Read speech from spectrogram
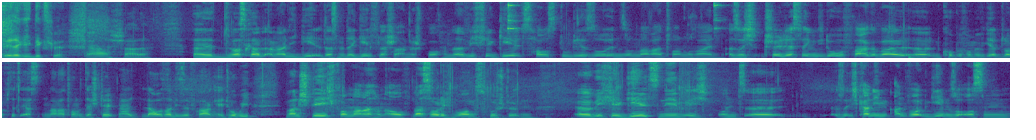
nee, da ging nichts mehr. Ja, schade. Äh, du hast gerade einmal Gel, das mit der Gelflasche angesprochen. Ne? Wie viel Gels haust du dir so in so einen Marathon rein? Also ich stelle deswegen die doofe Frage, weil äh, ein Kumpel von mir gesagt, läuft jetzt erst einen Marathon und der stellt mir halt lauter diese Fragen. Ey Tobi, wann stehe ich vom Marathon auf? Was soll ich morgens frühstücken? Äh, wie viel Gels nehme ich? Und äh, also ich kann ihm Antworten geben so aus dem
